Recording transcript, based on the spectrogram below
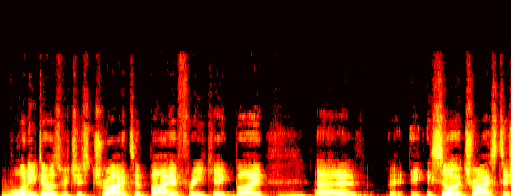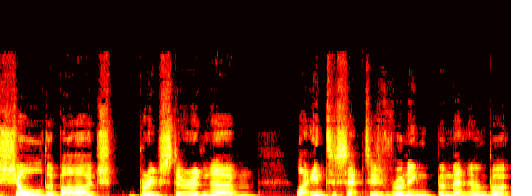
what he does, which is try to buy a free kick by. Mm. Uh, he, sort of tries to shoulder barge Brewster and um, like intercept his running momentum, but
